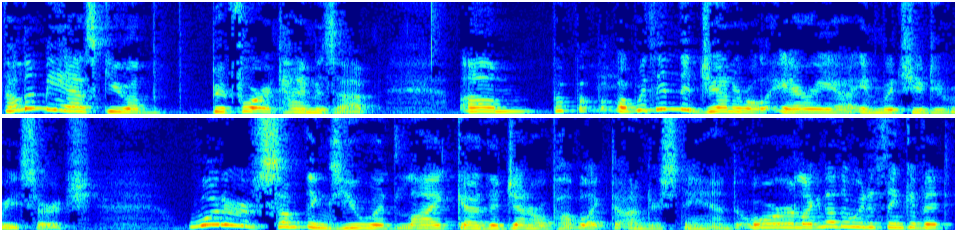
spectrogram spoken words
now, let me ask you a, before our time is up, um, but, but, but within the general area in which you do research, what are some things you would like uh, the general public to understand? Or, like another way to think of it,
